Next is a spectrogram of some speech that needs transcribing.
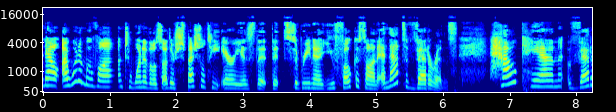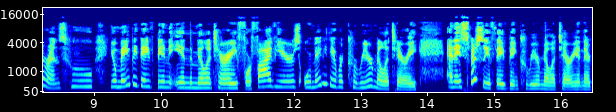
now I want to move on to one of those other specialty areas that, that Sabrina, you focus on, and that's veterans. How can veterans who, you know, maybe they've been in the military for five years, or maybe they were career military, and especially if they've been career military and they're,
